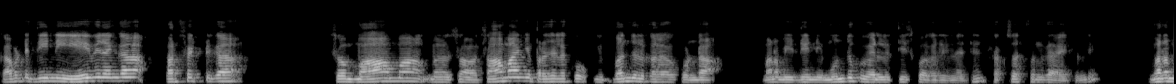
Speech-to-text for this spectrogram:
కాబట్టి దీన్ని ఏ విధంగా పర్ఫెక్ట్‌గా సో మామ సా సామాన్య ప్రజలకు ఇబ్బందులు కలగకుండా మనం దీన్ని ముందుకు వెళ్ళి తీసుకోగలిగినది సక్సెస్‌ఫుల్‌గా అయితుంది. మనం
